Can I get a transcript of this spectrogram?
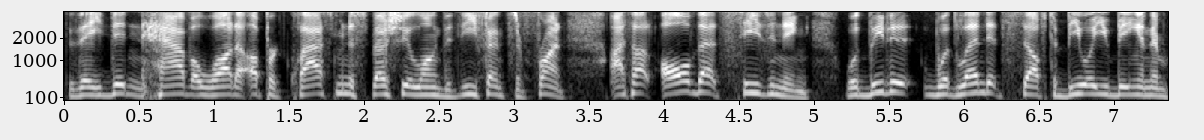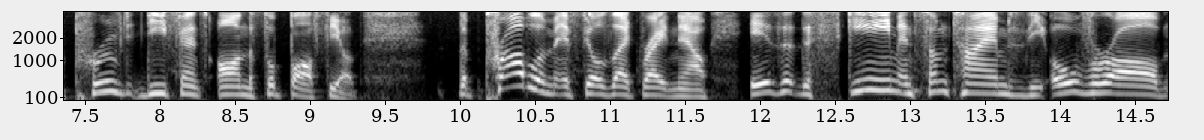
that they didn't have a lot of upperclassmen, especially along the defensive front. I thought all of that seasoning would lead it would lend itself itself to BYU being an improved defense on the football field. The problem, it feels like right now, is that the scheme and sometimes the overall,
